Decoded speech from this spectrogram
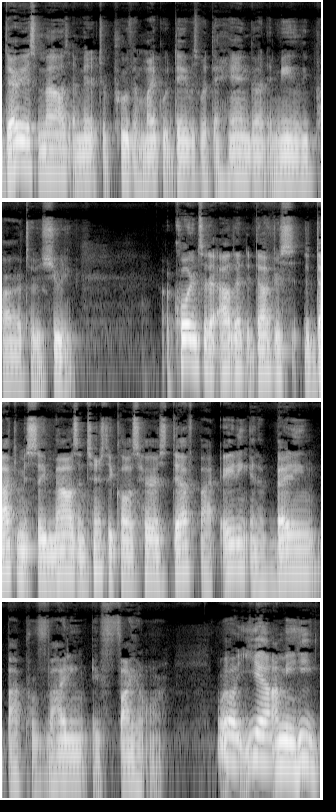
Darius Miles admitted to proving Michael Davis with the handgun immediately prior to the shooting. According to the outlet, the doctors the documents say Miles intentionally caused Harris death by aiding and abetting by providing a firearm. Well, yeah, I mean he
